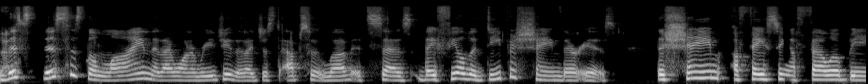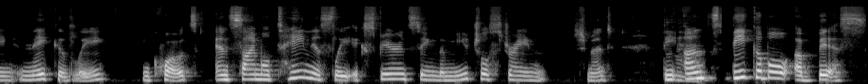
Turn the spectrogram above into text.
this this is the line that I want to read you that I just absolutely love. It says, "They feel the deepest shame there is, the shame of facing a fellow being nakedly, in quotes, and simultaneously experiencing the mutual estrangement, the mm-hmm. unspeakable abyss."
